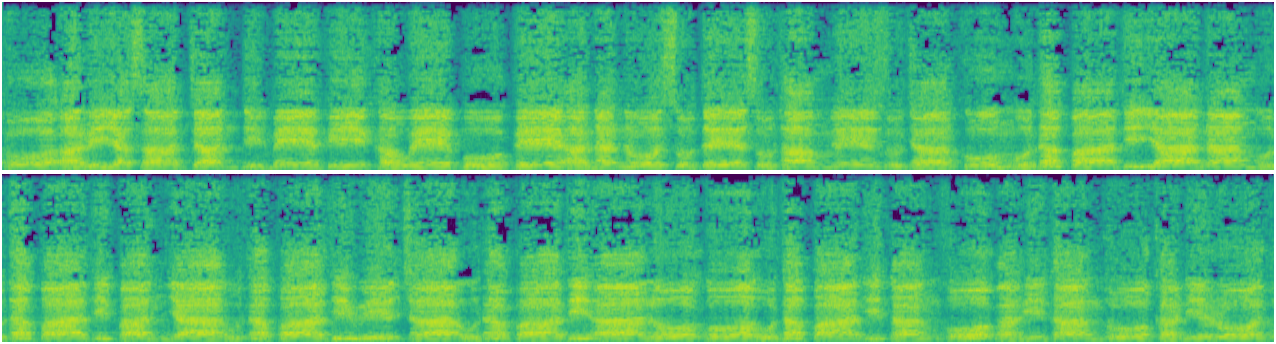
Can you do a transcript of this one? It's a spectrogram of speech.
โทอริยสัจจันติเมปิขเวปุเพอนันโนสุเตสุธรรมเมสุจักขุมอุทปาทิยานัง อุทปาทิปัญญา อุทปาทิวิชา อุทปาทิอาโลโกอุทปาทิตังโคปนิทังทุกขนิโรโท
